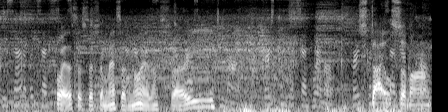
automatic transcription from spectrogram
Kusanabit said Boy, this is just a mess of noise. I'm sorry. 2059. First input said Wormo. First input Style savant.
